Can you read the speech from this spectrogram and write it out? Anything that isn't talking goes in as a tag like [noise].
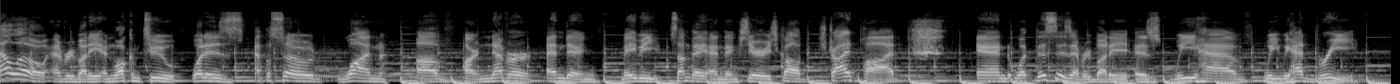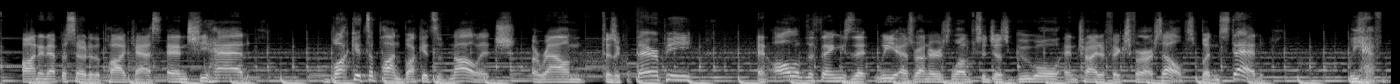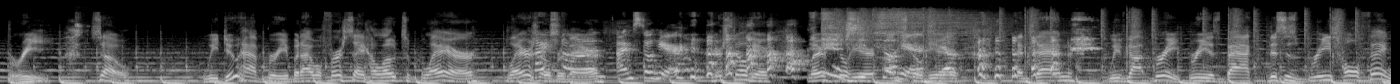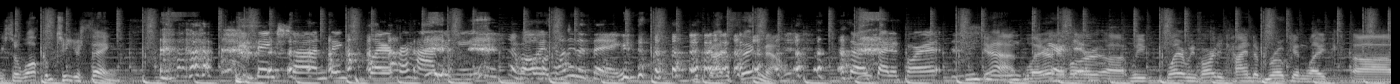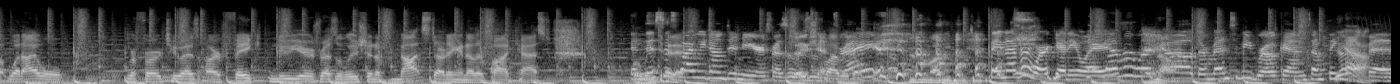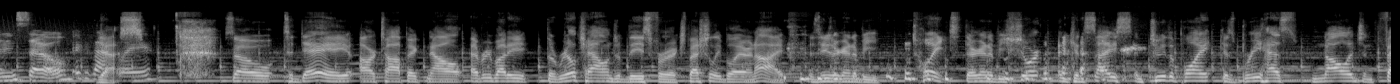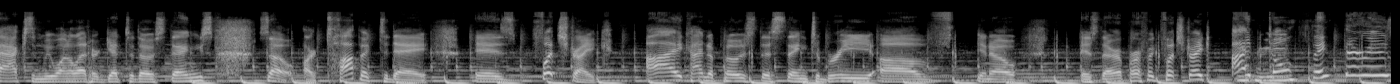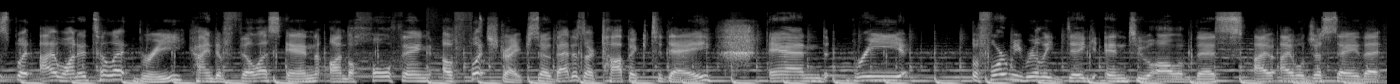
Hello, everybody, and welcome to what is episode one of our never ending, maybe someday ending series called Stride Pod. And what this is, everybody, is we have we we had Bree on an episode of the podcast, and she had buckets upon buckets of knowledge around physical therapy and all of the things that we as runners love to just Google and try to fix for ourselves. But instead, we have Bree. So we do have Bree, but I will first say hello to Blair. Blair's Hi, over Sean. there. I'm still here. You're still here. [laughs] Blair's still here. She's still I'm here. still here. And then [laughs] we've got Bree. Bree is back. This is Bree's whole thing. So welcome to your thing. [laughs] Thanks, Sean. Thanks, Blair, for having me. I've always wanted a thing. Got a thing now. So excited for it. Yeah, Blair. We've our, uh, we Blair. We've already kind of broken like uh, what I will refer to as our fake New Year's resolution of not starting another podcast. But and this is it. why we don't do New Year's resolutions, why we don't right? They never work anyway. they never work No. out. They're meant to be broken. Something Yeah. happens. So Exactly. So today, our topic now, everybody, the real challenge of these for especially Blair and I is these are going to be [laughs] tight. They're going to be short and concise and to the point because Bree has knowledge and facts, and we want to let her get to those things. So our topic today is foot strike. I kind of posed this thing to Bree of, you know, is there a perfect foot strike? I Mhm. don't think there is, but I wanted to let Bree kind of fill us in on the whole thing of foot strike. So that is our topic today. And Bree, before we really dig into all of this, I, I will just say that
